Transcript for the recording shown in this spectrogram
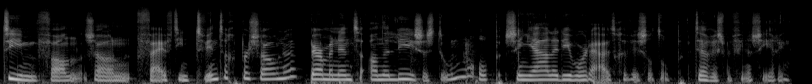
team van zo'n 15, 20 personen... permanente analyses doen op signalen die worden uitgewisseld op terrorismefinanciering.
